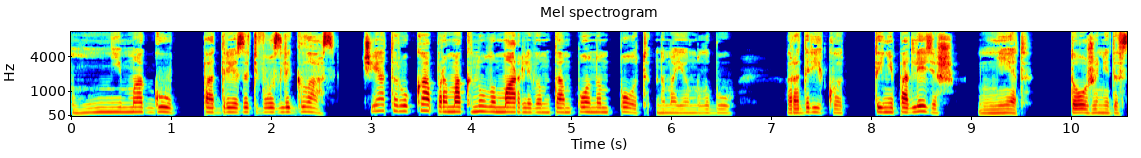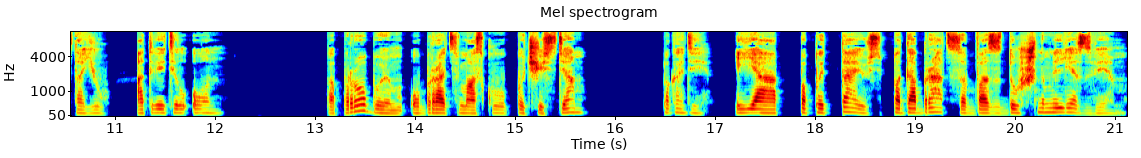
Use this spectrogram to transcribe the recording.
Не могу подрезать возле глаз. Чья-то рука промокнула марлевым тампоном пот на моем лбу. «Родрико, ты не подлезешь?» «Нет, тоже не достаю», — ответил он. «Попробуем убрать маску по частям?» «Погоди, я попытаюсь подобраться воздушным лезвием»,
